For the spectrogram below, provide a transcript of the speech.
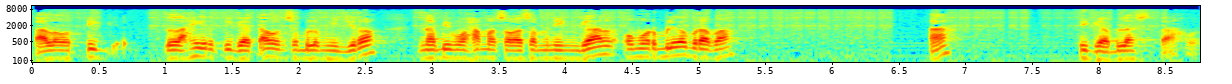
Kalau tiga, lahir tiga tahun sebelum hijrah, Nabi Muhammad SAW meninggal, umur beliau berapa? Hah? 13 tahun.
